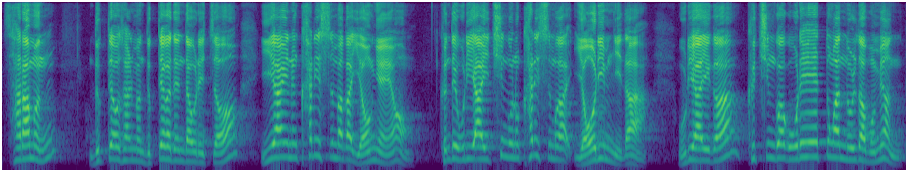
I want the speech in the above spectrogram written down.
사람은 늑대와 살면 늑대가 된다고 그랬죠. 이 아이는 카리스마가 0이에요. 근데 우리 아이 친구는 카리스마가 열입니다. 우리 아이가 그 친구하고 오랫동안 놀다 보면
